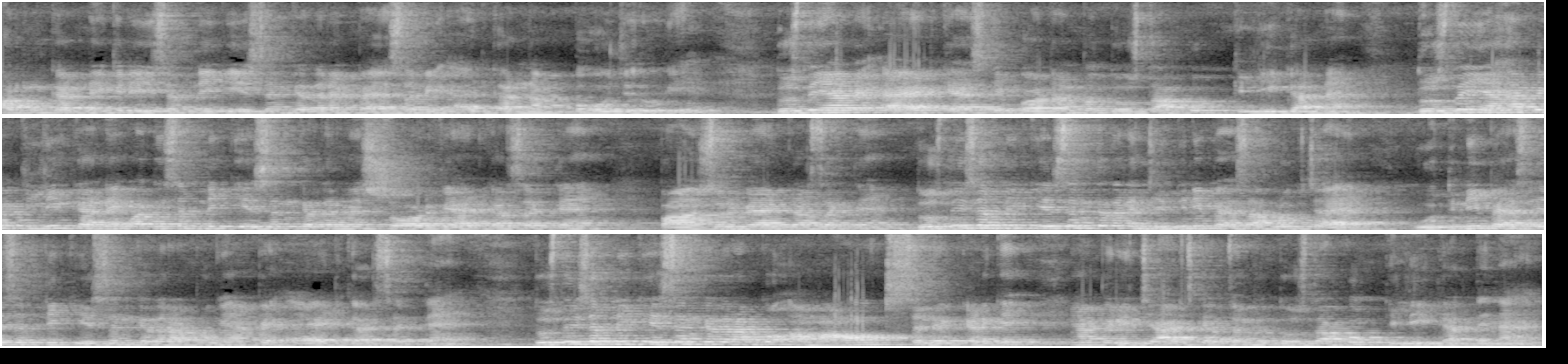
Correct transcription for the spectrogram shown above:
अर्न करने के लिए, इस एप्लीकेशन के अंदर में पैसा भी ऐड करना बहुत ज़रूरी है। दोस्तों, यहाँ पे ऐड कैश के बटन पर दोस्तों आपको क्लिक करना है। दोस्तों, यहाँ पे क्लिक करने के बाद इस एप्लीकेशन के अंदर में सौ रुपया ऐड कर सकते हैं। पाँच सौ रुपया ऐड कर सकते हैं। दोस्तों, इस एप्लीकेशन के अंदर जितनी पैसा आप लोग चाहे, उतनी पैसा इस एप्लीकेशन के अंदर आप लोग यहाँ पे ऐड कर सकते हैं। दोस्तों, इस एप्लीकेशन के अंदर आपको अमाउंट सेलेक्ट करके यहाँ पे रिचार्ज के ऑप्शन दोस्तों, आपको क्लिक कर देना है।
